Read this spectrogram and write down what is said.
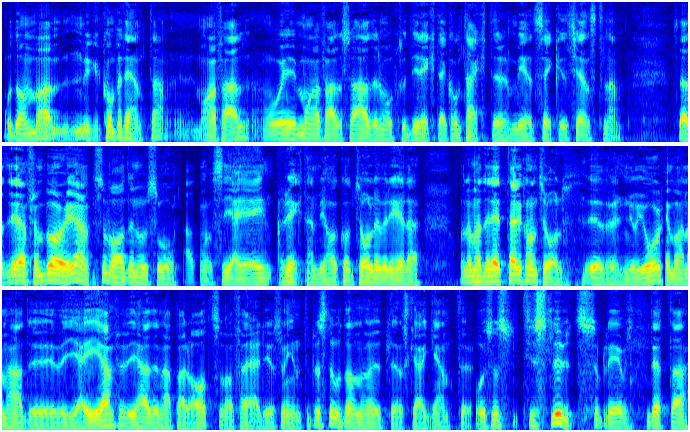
Och de var mycket kompetenta i många fall. Och i många fall så hade de också direkta kontakter med säkerhetstjänsterna. Så att redan från början så var det nog så att CIA räknade med att ha kontroll över det hela. Och de hade lättare kontroll över New York än vad de hade över Jaea, För vi hade en apparat som var färdig och som inte bestod av några utländska agenter. Och så till slut så blev detta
